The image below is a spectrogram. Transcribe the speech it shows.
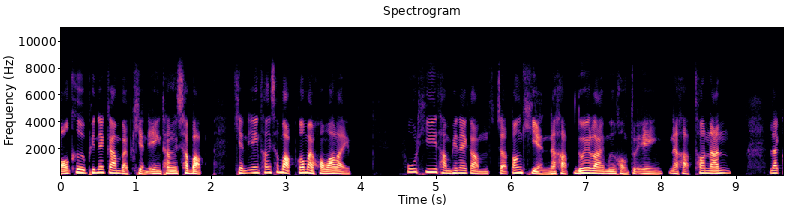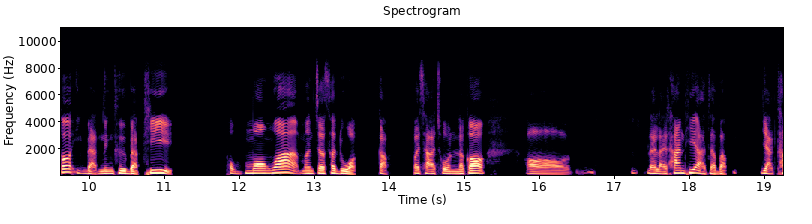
2คือพินัยกรรมแบบเขียนเองทั้งฉบับ เขียนเองทั้งฉบับก็หมายความว่าอะไร ผู้ที่ทำพินัยกรรมจะต้องเขียนนะครับด้วยลายมือของตัวเองนะครับ เท่านั้น แล้วก็อีกแบบหนึ่งคือแบบที่ผมมองว่ามันจะสะดวกกับประชาชนแล้วก็อ่อหลาย ๆ ท่านที่อาจจะแบบ อยากท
